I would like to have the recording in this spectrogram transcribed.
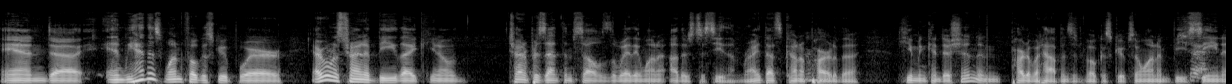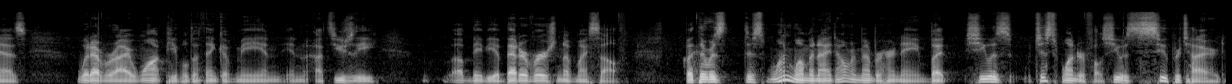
And uh, and we had this one focus group where everyone was trying to be like you know trying to present themselves the way they want others to see them. Right? That's kind of part of the human condition and part of what happens in focus groups. I want to be Sure. seen as whatever I want people to think of me, and, and that's usually uh, maybe a better version of myself. But there was this one woman, I don't remember her name, but she was just wonderful. She was super tired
